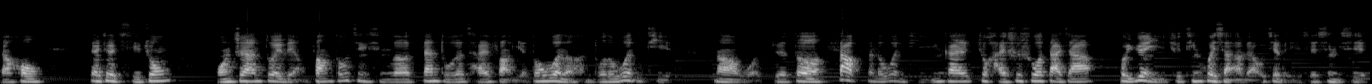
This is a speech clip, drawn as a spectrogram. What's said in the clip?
然后在这其中，王志安对两方都进行了单独的采访，也都问了很多的问题。那我觉得大部分的问题应该就还是说大家会愿意去听，会想要了解的一些信息。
